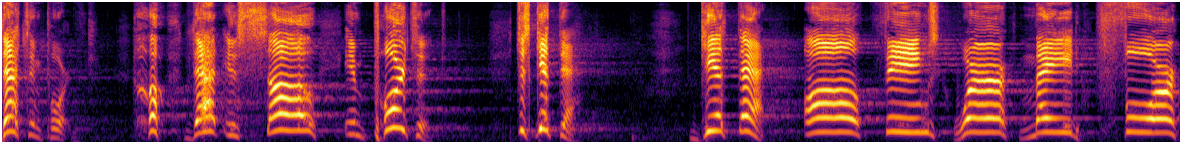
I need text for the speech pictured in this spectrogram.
That's important. that is so important. Just get that. Get that. All things were made for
